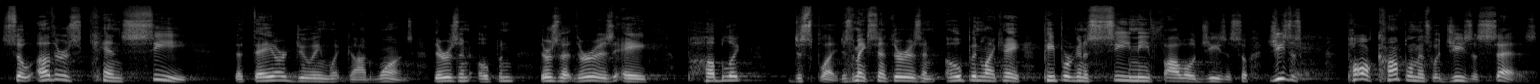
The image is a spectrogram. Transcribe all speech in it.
so others can see that they are doing what God wants. There is an open there's a, there is a public display. Does it make sense? There is an open, like, hey, people are going to see me follow Jesus. So Jesus, Paul compliments what Jesus says.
